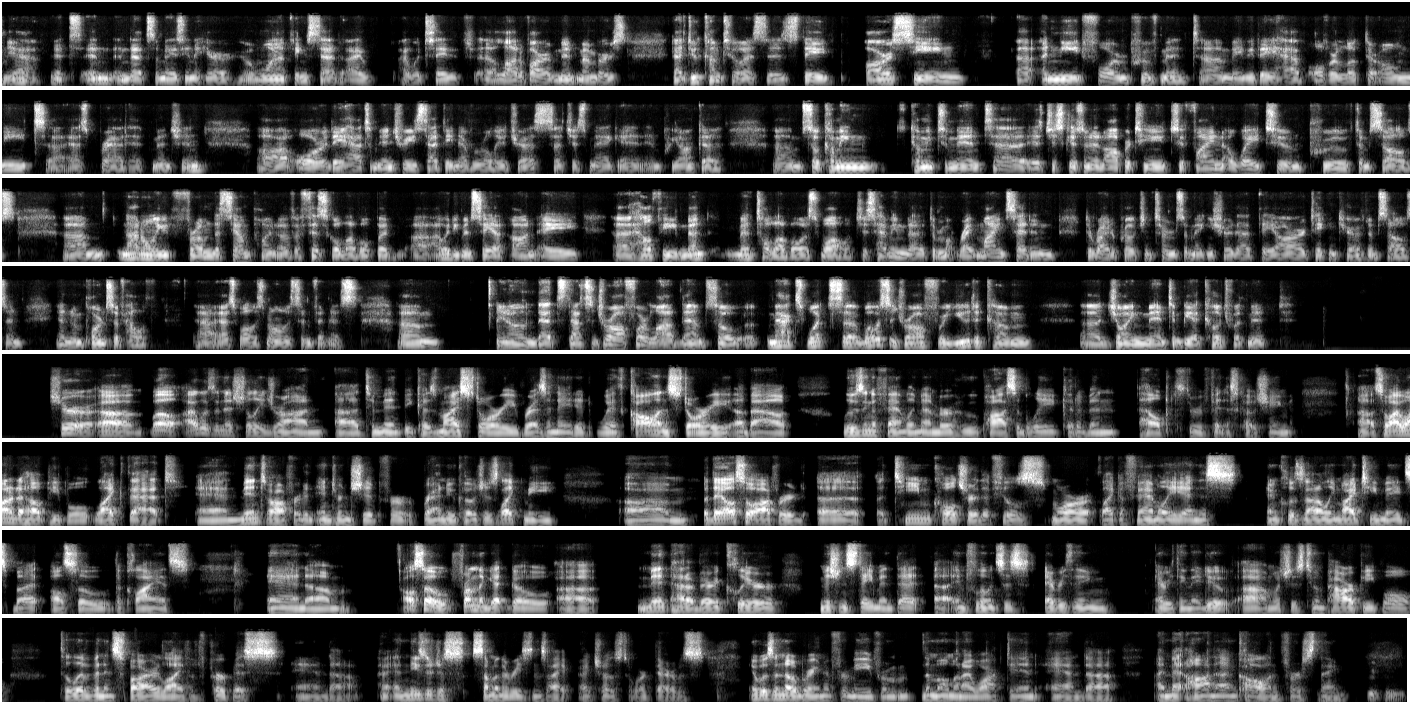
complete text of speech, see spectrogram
Yeah, it's and and that's amazing to hear. You know, one of the things that I I would say a lot of our Mint members that do come to us is they are seeing uh, a need for improvement. Uh, maybe they have overlooked their own needs, uh, as Brad had mentioned, uh, or they had some injuries that they never really addressed, such as Meg and, and Priyanka. Um, so coming coming to Mint uh, it just gives them an opportunity to find a way to improve themselves um, not only from the standpoint of a physical level, but uh, I would even say on a, a healthy men- mental level as well. Just having the, the right mindset and the right approach in terms of making sure that they are taking care of themselves and, and the importance of health uh, as well as wellness and fitness. Um, you know, and that's that's a draw for a lot of them. So, uh, Max, what's uh, what was the draw for you to come uh, join Mint and be a coach with Mint? Sure. Um, well, I was initially drawn uh, to Mint because my story resonated with Colin's story about losing a family member who possibly could have been helped through fitness coaching. Uh, so I wanted to help people like that. And Mint offered an internship for brand new coaches like me. Um, but they also offered a, a team culture that feels more like a family. And this includes not only my teammates, but also the clients. And um, also from the get go, uh, Mint had a very clear mission statement that uh, influences everything everything they do, um, which is to empower people to live an inspired life of purpose. And uh, and these are just some of the reasons I I chose to work there. It was it was a no brainer for me from the moment I walked in and uh, I met Hannah and Colin first thing. Mm-hmm.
